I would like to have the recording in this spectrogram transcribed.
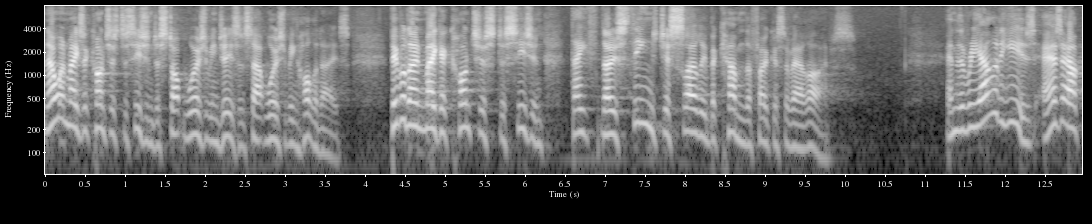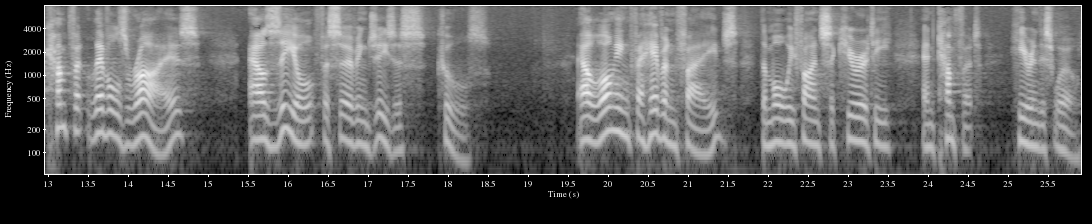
No one makes a conscious decision to stop worshipping Jesus and start worshipping holidays. People don't make a conscious decision. They, those things just slowly become the focus of our lives. And the reality is, as our comfort levels rise, our zeal for serving Jesus cools. Our longing for heaven fades the more we find security and comfort here in this world.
